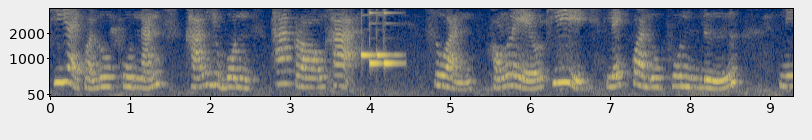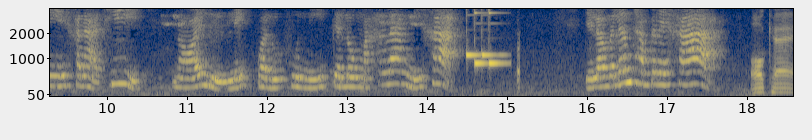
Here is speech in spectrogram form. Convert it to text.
ที่ใหญ่กว่ารูพุนนั้น ค้างอยู่บนผ้ากรองค่ะ ส่วนของเหลวที่เล็กกว่ารูพุนหรือ มีขนาดที่น้อยหรือเล็กกว่ารูพุนนี้จะลงมาข้างล่างนี้ค่ะ เดี๋ยวเรามาเริ่มทำกันเลยค่ะ Okay.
